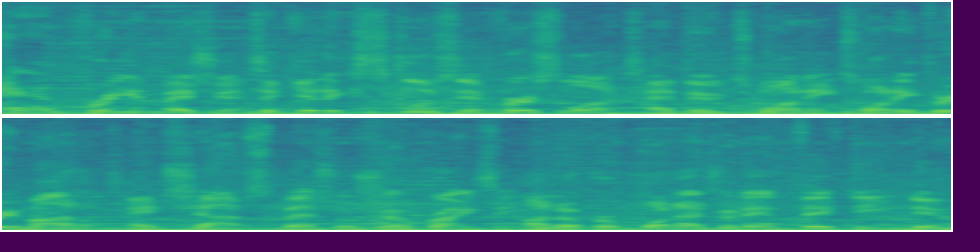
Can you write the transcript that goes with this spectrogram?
and free admission to get exclusive first looks at new 2023 models and shop special show pricing on over 150 new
